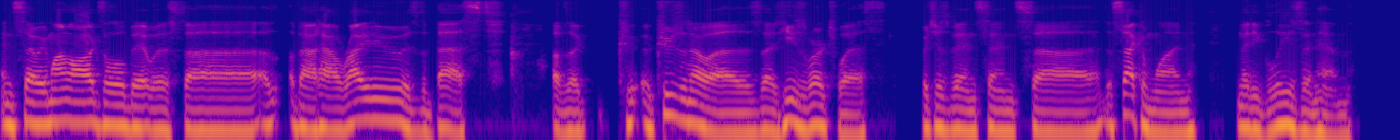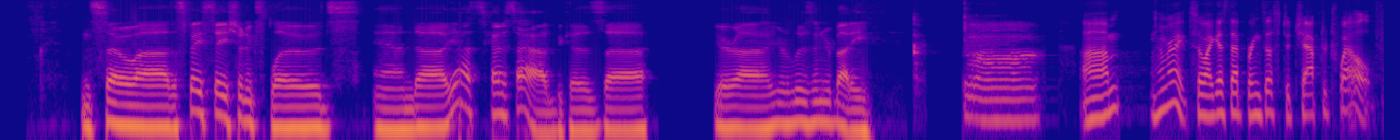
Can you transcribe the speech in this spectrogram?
And so he monologues a little bit with uh, about how Raidou is the best of the Kuzunohas that he's worked with, which has been since uh, the second one, and that he believes in him. And so uh, the space station explodes, and uh, yeah, it's kind of sad because uh, you're uh, you're losing your buddy. Aww. Um, all right. So I guess that brings us to chapter 12.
